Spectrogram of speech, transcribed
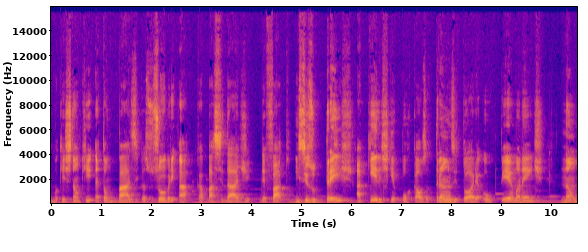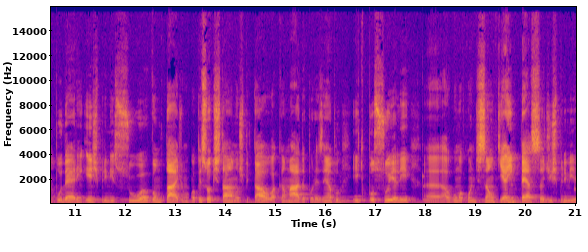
uma questão que é tão básica sobre a capacidade de fato. Inciso 3: aqueles que, por causa transitória ou permanente, não puderem exprimir sua vontade. Uma pessoa que está no hospital, acamada, por exemplo, e que possui ali uh, alguma condição que a impeça de exprimir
